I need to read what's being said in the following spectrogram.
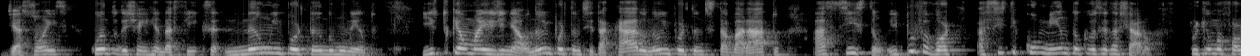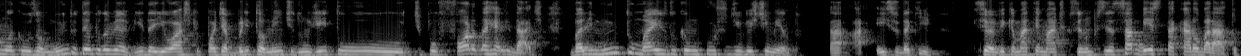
de ações, quanto deixar em renda fixa, não importando o momento. Isto que é o mais genial, não importando se está caro, não importando se está barato, assistam. E por favor, assista e comenta o que vocês acharam. Porque é uma fórmula que eu uso há muito tempo na minha vida e eu acho que pode abrir tua mente de um jeito, tipo, fora da realidade. Vale muito mais do que um curso de investimento tá? Isso daqui. Você vai ver que é matemático, você não precisa saber se está caro ou barato.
